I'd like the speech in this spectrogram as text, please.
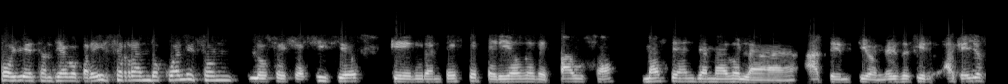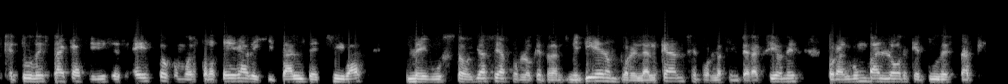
Oye, Santiago, para ir cerrando, ¿cuáles son los ejercicios que durante este periodo de pausa más te han llamado la atención? Es decir, aquellos que tú destacas y dices, esto como estratega digital de Chivas me gustó, ya sea por lo que transmitieron, por el alcance, por las interacciones, por algún valor que tú destaques.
